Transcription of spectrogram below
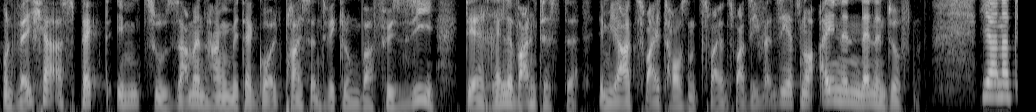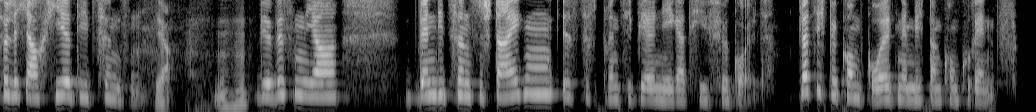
Und welcher Aspekt im Zusammenhang mit der Goldpreisentwicklung war für Sie der relevanteste im Jahr 2022, wenn Sie jetzt nur einen nennen dürften? Ja, natürlich auch hier die Zinsen. Ja. Mhm. Wir wissen ja, wenn die Zinsen steigen, ist es prinzipiell negativ für Gold. Plötzlich bekommt Gold nämlich dann Konkurrenz.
